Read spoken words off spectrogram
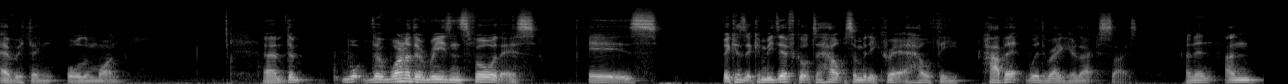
everything all in one. Um, the the one of the reasons for this is because it can be difficult to help somebody create a healthy habit with regular exercise, and in and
